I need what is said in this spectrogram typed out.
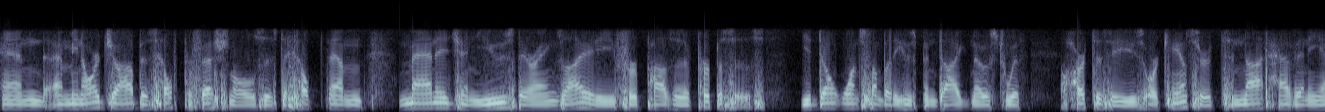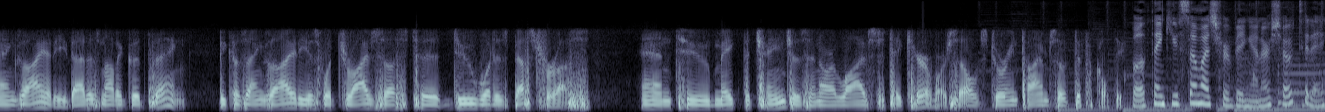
And I mean, our job as health professionals is to help them manage and use their anxiety for positive purposes. You don't want somebody who's been diagnosed with heart disease or cancer to not have any anxiety. That is not a good thing because anxiety is what drives us to do what is best for us and to make the changes in our lives to take care of ourselves during times of difficulty. Well, thank you so much for being on our show today.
